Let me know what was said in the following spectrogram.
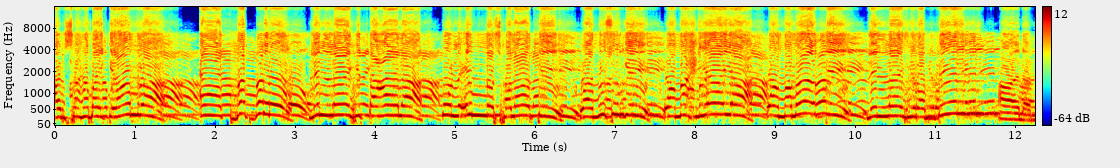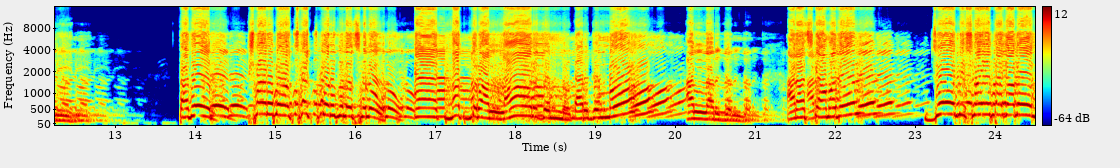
আর সাহাবাই কিরামরা একমাত্র লিল্লাহি তাআলা, কুল ইন্না সালাতি ওয়া নুসুকি ওয়া মাহইয়ায়া ওয়া মামাতি লিল্লাহি রাব্বিল আলামিন। তাদের সর্বক্ষেত্রগুলো ছিল একমাত্র আল্লাহর জন্য। তার জন্য? আল্লাহর জন্য। আর আজকে আমাদের যে বিষয়ে তাকাবেন,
